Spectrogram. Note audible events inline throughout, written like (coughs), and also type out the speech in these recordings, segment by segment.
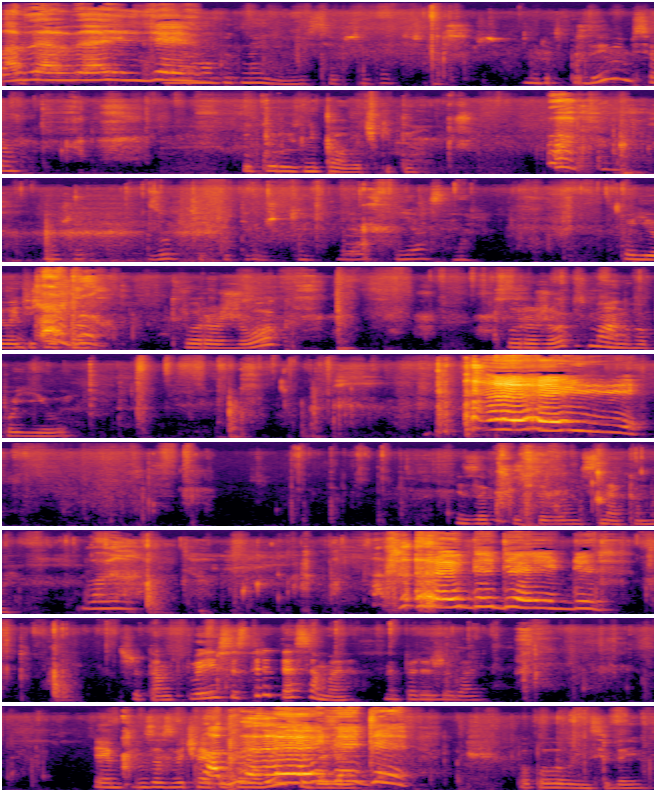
Ну, мабуть, наїлися вже, бачиш. Зараз подивимося. Кукурузні палочки та. Може, зубчики трошки. Яс, ясно. Поїли тільки що творожок. Творожок з манго поїли. І закусуємо снеками. Що там, твоїй сестри те саме, не переживай. Я їм зазвичай по половинці даю. По половинці даю.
